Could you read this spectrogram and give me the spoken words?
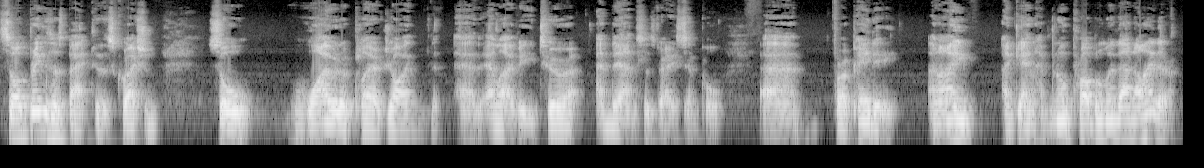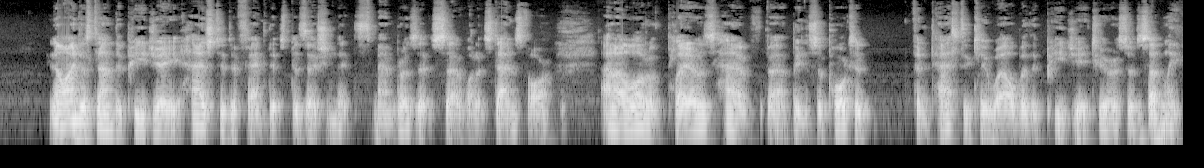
So it brings us back to this question. So why would a player join uh, the LIV Tour? And the answer is very simple: uh, for a payday. And I again have no problem with that either. You know, I understand the PGA has to defend its position, its members, it's uh, what it stands for, and a lot of players have uh, been supported fantastically well by the PGA Tour. So to suddenly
